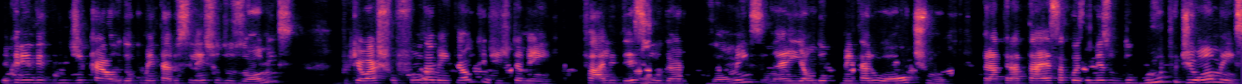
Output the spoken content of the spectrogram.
eu queria indicar o documentário Silêncio dos Homens, porque eu acho fundamental que a gente também fale desse lugar dos homens, né? E é um documentário ótimo para tratar essa coisa mesmo do grupo de homens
